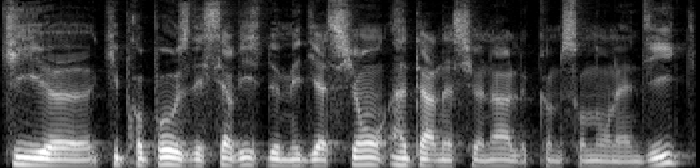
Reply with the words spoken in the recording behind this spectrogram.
qui, euh, qui, propose des services de médiation internationale, comme son nom l'indique.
